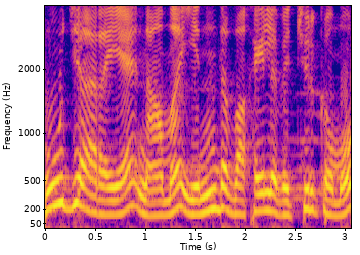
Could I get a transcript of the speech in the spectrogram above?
பூஜை அறையை நாம் எந்த வகையில் வச்சுருக்கோமோ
